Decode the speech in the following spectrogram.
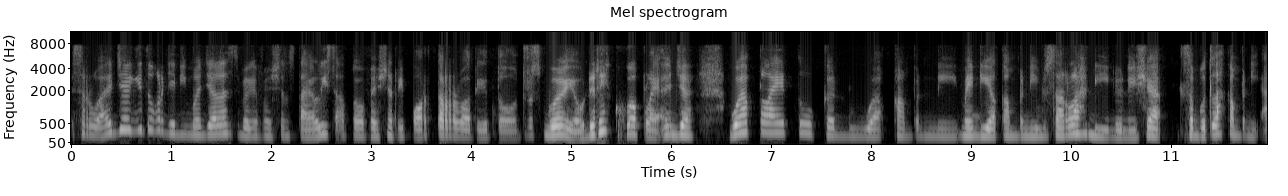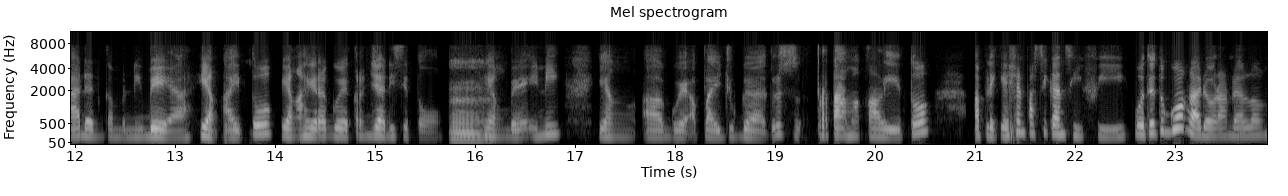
seru aja gitu kerja di majalah sebagai fashion stylist atau fashion reporter waktu itu. Terus gue ya udah deh gue apply aja. Gue apply tuh ke dua company media company besar lah di Indonesia. Sebutlah company A dan company B ya. Yang A itu yang akhirnya gue kerja di situ. Hmm. yang B ini yang uh, gue apply juga. Terus pertama kali itu application pasti kan CV waktu itu gue nggak ada orang dalam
